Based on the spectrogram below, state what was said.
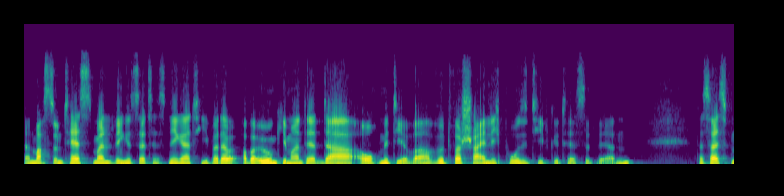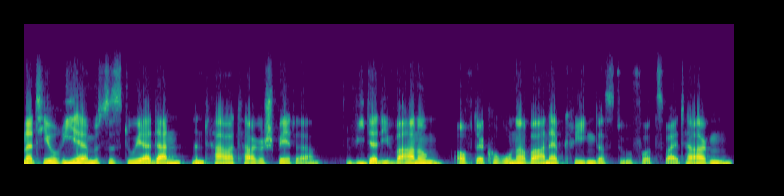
Dann machst du einen Test, meinetwegen ist der Test negativ, aber irgendjemand, der da auch mit dir war, wird wahrscheinlich positiv getestet werden. Das heißt, von der Theorie her müsstest du ja dann ein paar Tage später wieder die Warnung auf der Corona-Warn-App kriegen, dass du vor zwei Tagen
